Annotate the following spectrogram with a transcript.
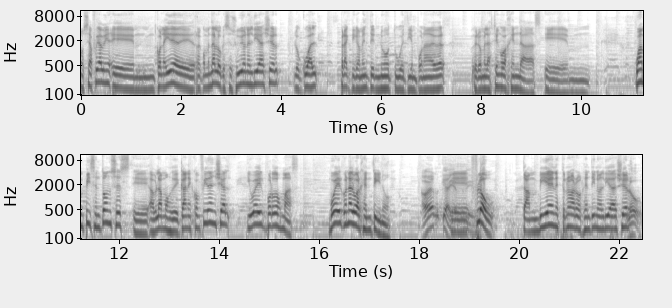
O sea, fui a eh, con la idea de recomendar lo que se subió en el día de ayer, lo cual prácticamente no tuve tiempo nada de ver, pero me las tengo agendadas. Eh, One Piece entonces, eh, hablamos de Canes Confidential y voy a ir por dos más. Voy a ir con algo argentino. A ver, ¿qué hay? Eh? Flow, también estrenó algo argentino el día de ayer. Flow.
